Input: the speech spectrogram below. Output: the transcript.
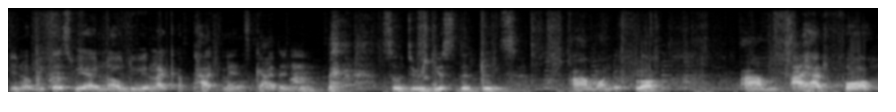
you know, because we are now doing like apartment gardening. so to reduce the dirt um, on the floor, um, I had four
